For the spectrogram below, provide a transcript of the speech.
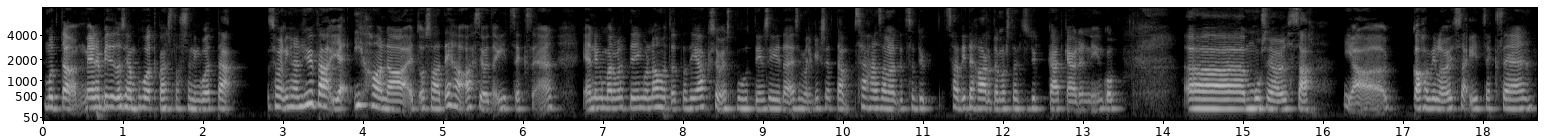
Mutta meidän piti tosiaan puhua kanssa tässä, niin kuin, että se on ihan hyvä ja ihanaa, että osaa tehdä asioita itsekseen. Ja ennen kuin me ruvettiin niin nauhoittaa tätä jaksoa, mistä puhuttiin siitä esimerkiksi, että sähän sanoit, että sä, ty- sä oot itse harjoitellut että sä tykkäät käydä niin kuin, uh, museoissa ja kahviloissa itsekseen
